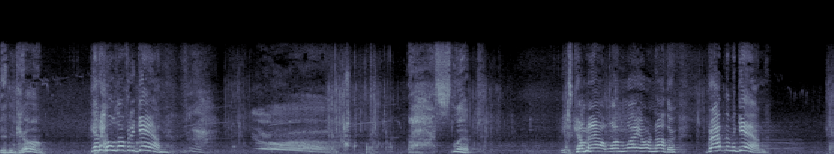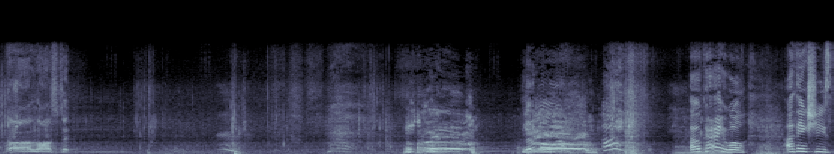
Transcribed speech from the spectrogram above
Didn't come. Get hold of it again. Oh, I slipped. It's coming out one way or another. Grab them again. Oh, I lost it. Oh. Okay, well, I think she's.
